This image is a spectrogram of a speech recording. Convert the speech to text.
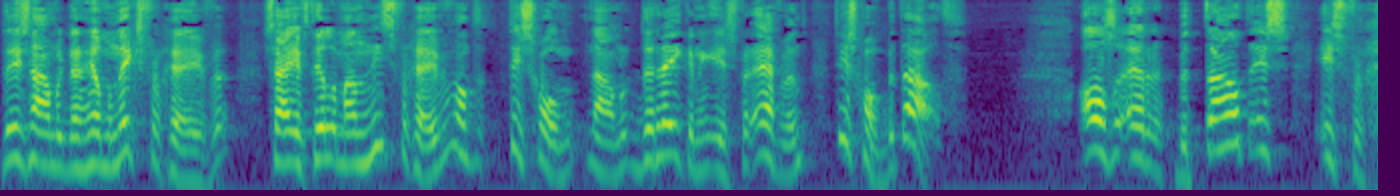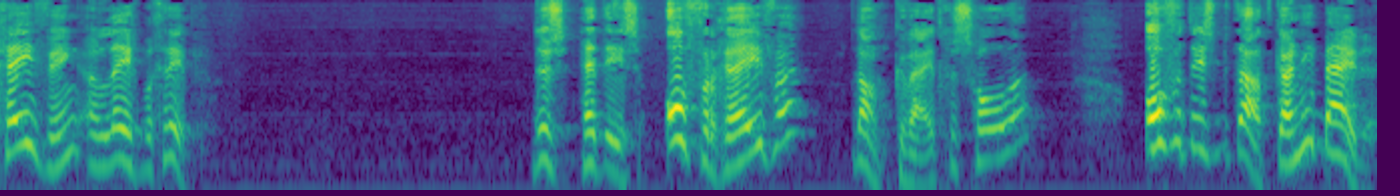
Er is namelijk dan helemaal niks vergeven. Zij heeft helemaal niets vergeven, want het is gewoon, namelijk, de rekening is vereffend. Het is gewoon betaald. Als er betaald is, is vergeving een leeg begrip. Dus het is of vergeven, dan kwijtgescholden. Of het is betaald. Kan niet beide.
